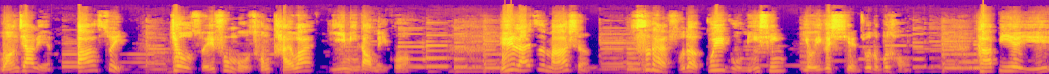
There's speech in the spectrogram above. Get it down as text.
王嘉廉八岁就随父母从台湾。移民到美国，与来自麻省斯坦福的硅谷明星有一个显著的不同：他毕业于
